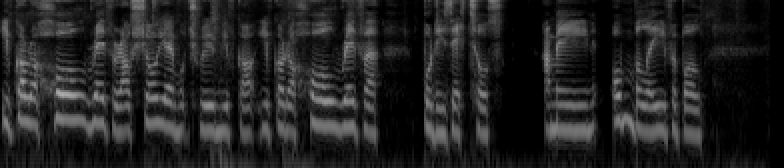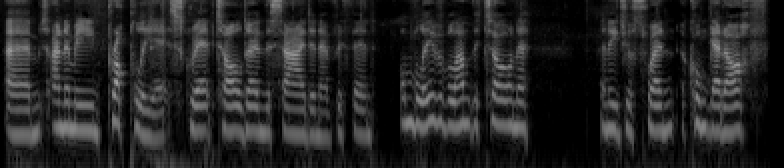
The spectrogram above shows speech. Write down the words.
you've got a whole river. I'll show you how much room you've got. You've got a whole river, but he's hit us. I mean, unbelievable. Um, and I mean, properly it scraped all down the side and everything. Unbelievable, aren't they, Tony? And he just went, I couldn't get off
